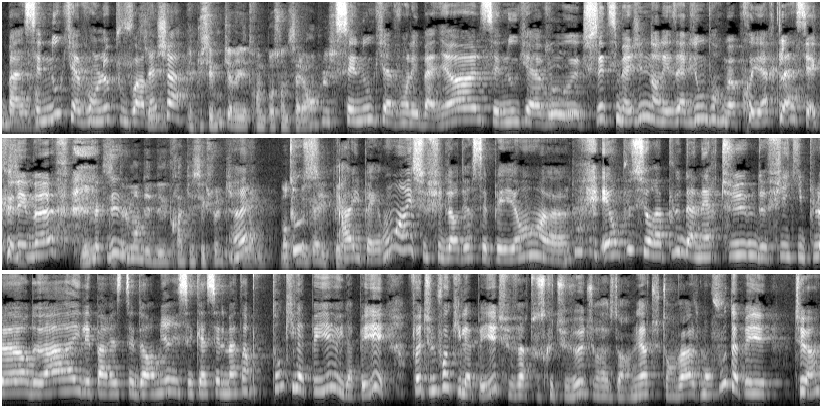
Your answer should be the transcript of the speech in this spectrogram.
bah c'est nous qui avons le pouvoir d'achat. Et puis c'est vous qui avez les 30% de salaire en plus. C'est nous qui avons les bagnoles, c'est nous qui avons... Tu sais, t'imagines dans les avions dans ma première classe, il y a que les meufs. Les mecs, c'est tellement des détraqués sexuels qui Ouais, paieront. Dans tous les cas, ils paieront. Ah, ils paieront, hein, il suffit de leur dire c'est payant. euh. Et en plus, il y aura plus d'amertume, de filles qui pleurent, de ah, il est pas resté dormir, il s'est cassé le matin. Tant qu'il a payé, il a payé. En fait, une fois qu'il a payé, tu fais faire tout ce que tu veux, tu restes dormir, tu t'en vas, je m'en fous, t'as payé. Tu vois?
